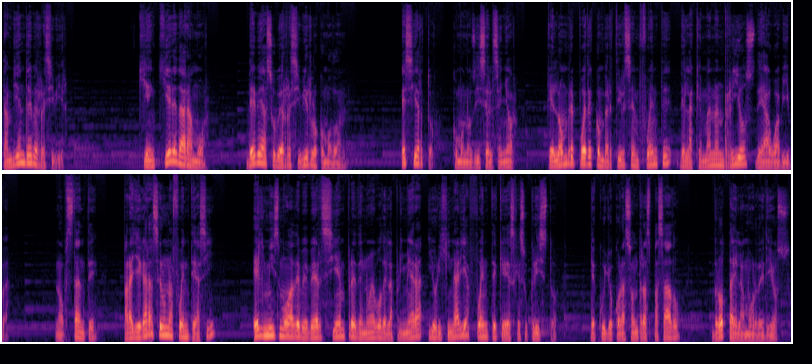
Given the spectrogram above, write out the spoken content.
también debe recibir. Quien quiere dar amor, debe a su vez recibirlo como don. Es cierto, como nos dice el Señor, que el hombre puede convertirse en fuente de la que emanan ríos de agua viva. No obstante, para llegar a ser una fuente así, él mismo ha de beber siempre de nuevo de la primera y originaria fuente que es Jesucristo, de cuyo corazón traspasado brota el amor de Dios.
